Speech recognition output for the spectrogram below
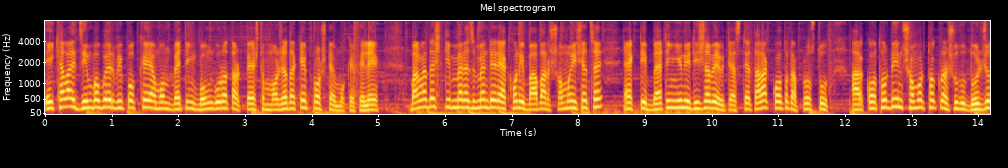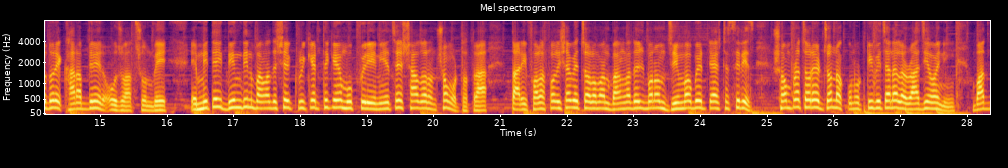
এই খেলায় জিম্বাবুয়ের বিপক্ষে এমন ব্যাটিং বঙ্গুরতার টেস্ট মর্যাদাকে প্রশ্নের মুখে ফেলে। বাংলাদেশ টিম ম্যানেজমেন্টের এখনই বাবার সময় এসেছে। একটি ব্যাটিং ইউনিট হিসাবে টেস্টে তারা কতটা প্রস্তুত আর কতদিন সমর্থকরা শুধু ধৈর্য ধরে খারাপ দিনের অজুহাত শুনবে? এমনিতেই দিন দিন বাংলাদেশের ক্রিকেট থেকে মুখ ফিরিয়ে নিয়েছে সাধারণ সমর্থকরা। তারই ফলাফল হিসাবে চলমান বাংলাদেশ বনাম জিম্বাবুয়ের টেস্ট সিরিজ সম্প্রচারের জন্য কোনো টিভি চ্যানেল রাজি হয়নি। বাধ্য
